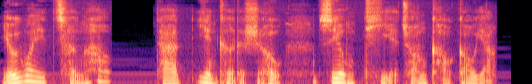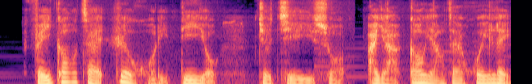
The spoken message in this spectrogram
有一位陈浩，他宴客的时候是用铁床烤羔羊，肥膏在热火里滴油，就介意说：“哎呀，羔羊在挥泪，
